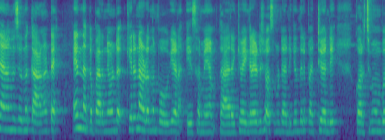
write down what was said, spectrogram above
ഞാനൊന്ന് ചെന്ന് കാണട്ടെ എന്നൊക്കെ പറഞ്ഞുകൊണ്ട് കിരൺ അവിടെ നിന്ന് പോവുകയാണ്. ഈ സമയം താരയ്ക്ക് ഭയങ്കരമായിട്ട് ശ്വാസം മുട്ടി. എനിക്ക് എന്തെങ്കിലും പറ്റുമോ ആന്റി? കുറച്ച് മുമ്പ്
